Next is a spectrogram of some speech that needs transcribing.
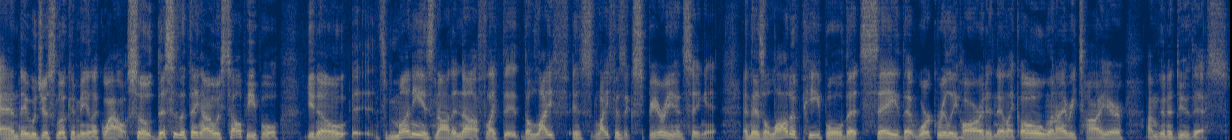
and they would just look at me like wow. So this is the thing i always tell people you know it's money is not enough. Like the, the life is life is experiencing it. And there's a lot of people that say that work really hard and they're like oh when i retire i'm going to do this.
